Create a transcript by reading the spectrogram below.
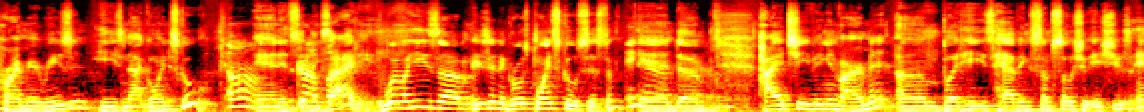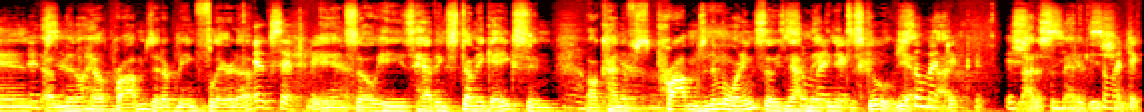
Primary reason he's not going to school, Oh, and it's an anxiety. Well, he's um, he's in the Grosse Pointe school system Yeah, and um, yeah. High achieving environment, um, but he's having some social issues and uh, mental health problems that are being flared up. Exactly. And yeah. so he's having stomach aches and all kind of problems in the morning, so he's not making it to school. Yeah, somatic a lot, issues. lot of somatic yeah, issues. Somatic.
